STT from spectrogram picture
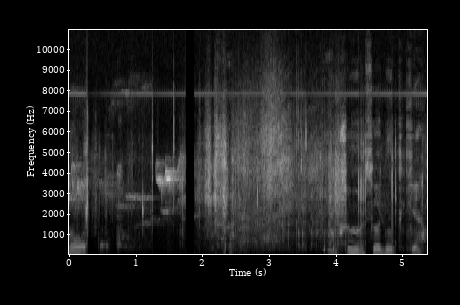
Ну от так. На сьогодні таке.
